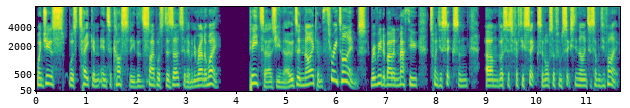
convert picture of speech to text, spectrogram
when Jesus was taken into custody, the disciples deserted him and ran away. Peter, as you know, denied him three times. We read about it in Matthew 26 and um, verses 56 and also from 69 to 75.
